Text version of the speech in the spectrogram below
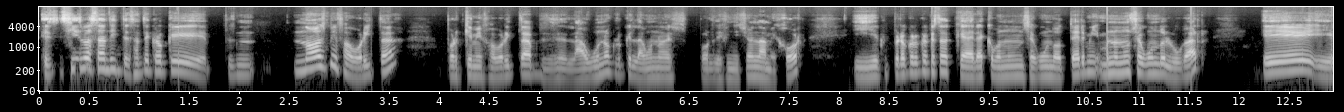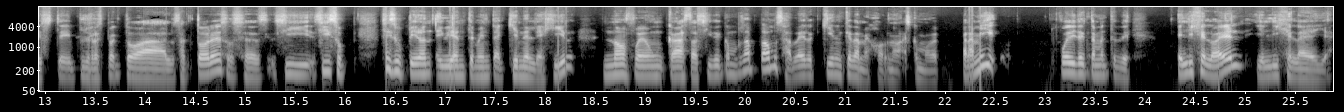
sí es bastante interesante, creo que pues, no es mi favorita, porque mi favorita, pues la 1, creo que la 1 es por definición la mejor, y, pero creo, que esta quedaría como en un segundo término, bueno, en un segundo lugar. Eh, este, pues respecto a los actores, o sea, sí, sí, sí supieron evidentemente a quién elegir, no fue un cast así de como, ah, vamos a ver quién queda mejor, no, es como, para mí fue directamente de, elígelo a él y elígela a ella.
